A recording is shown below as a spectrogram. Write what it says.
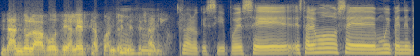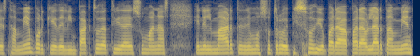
dando la voz de alerta cuando es necesario. Claro que sí, pues eh, estaremos eh, muy pendientes también porque del impacto de actividades humanas en el mar tendremos otro episodio para, para hablar también.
